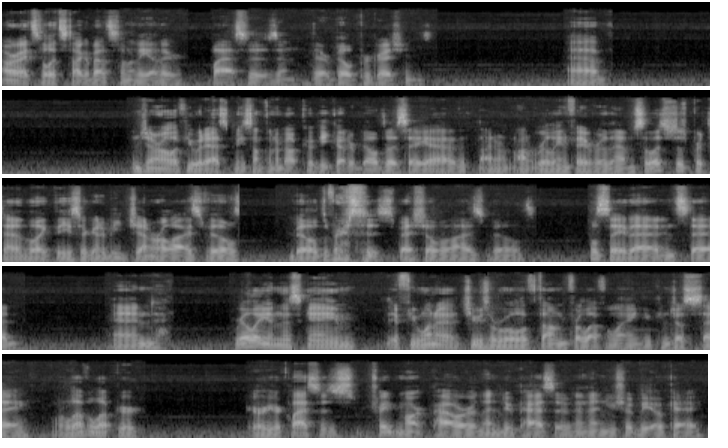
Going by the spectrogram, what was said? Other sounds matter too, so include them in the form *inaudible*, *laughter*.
Alright, so let's talk about some of the other classes and their build progressions. Uh, in general, if you would ask me something about cookie cutter builds, I'd say, yeah, I don't, I'm not really in favor of them. So let's just pretend like these are going to be generalized builds, builds *laughs* versus specialized builds. We'll say that instead. And really in this game, if you want to choose a rule of thumb for leveling, you can just say, well, level up your or your class's trademark power and then do passive and then you should be okay.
